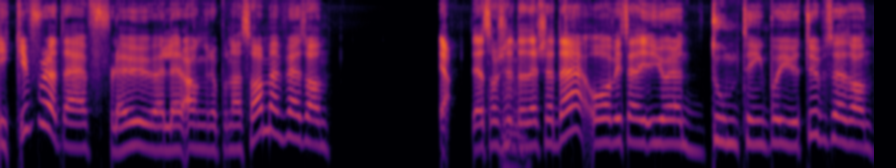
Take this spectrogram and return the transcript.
Ikke fordi at jeg er flau eller angrer på noe jeg sa, men fordi jeg er sånn Ja, det som skjedde, Mm. det skjedde. Og hvis jeg gjør en dum ting på YouTube, så er det sånn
